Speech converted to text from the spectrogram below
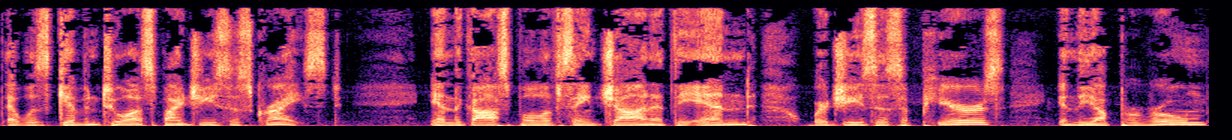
that was given to us by Jesus Christ. In the Gospel of St. John at the end, where Jesus appears in the upper room,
